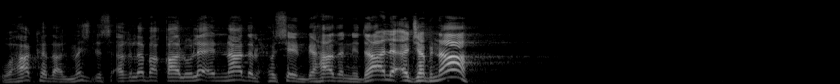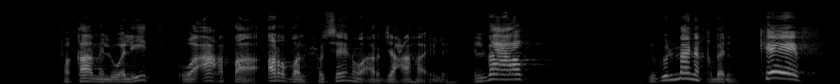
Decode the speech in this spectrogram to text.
وهكذا المجلس أغلبه قالوا لئن نادى الحسين بهذا النداء لأجبناه. فقام الوليد وأعطى أرض الحسين وأرجعها إليه. البعض يقول ما نقبل كيف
